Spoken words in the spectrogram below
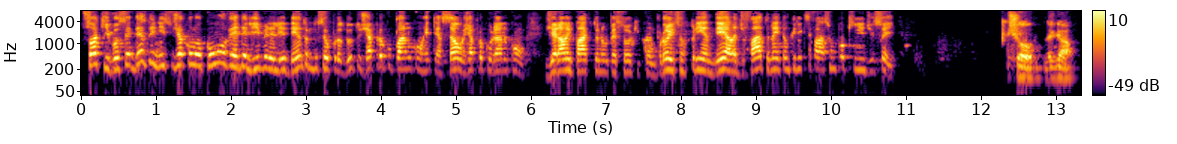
Só que você, desde o início, já colocou um over delivery ali dentro do seu produto, já preocupando com retenção, já procurando com gerar um impacto na pessoa que comprou e surpreender ela de fato, né? Então, queria que você falasse um pouquinho disso aí. Show, legal.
